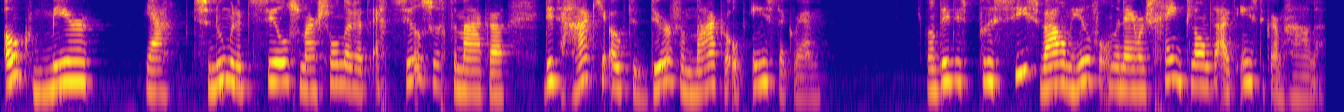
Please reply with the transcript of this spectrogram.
ook meer ja, ze noemen het sales, maar zonder het echt salesig te maken, dit haakje ook te durven maken op Instagram. Want dit is precies waarom heel veel ondernemers geen klanten uit Instagram halen.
